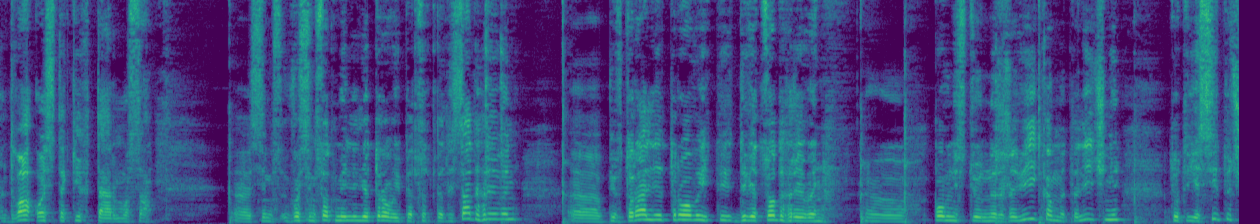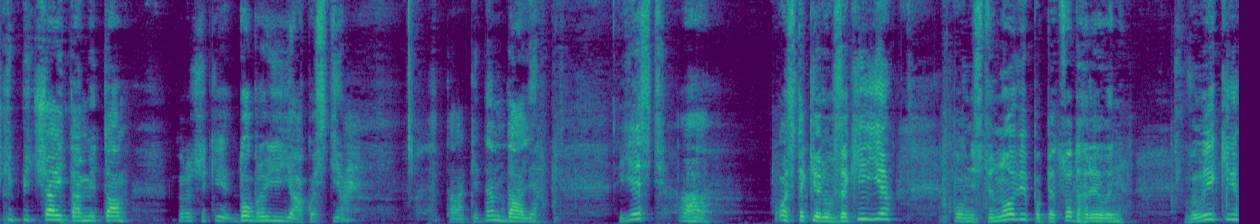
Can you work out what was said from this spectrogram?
Два ось таких термоса. Е, 800 мл 550 гривень, е, 1,5 літровий 900 гривень. Е, Повністю нержавійка, металічні. Тут є сіточки під чай, там і там. Коротше, такі доброї якості. Так, ідемо далі. Є ага, ось такі рюкзаки є. Повністю нові по 500 гривень. Великі,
